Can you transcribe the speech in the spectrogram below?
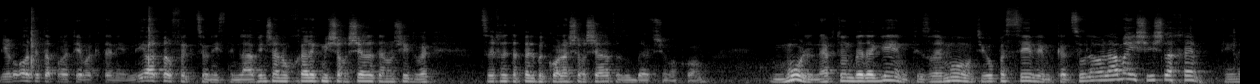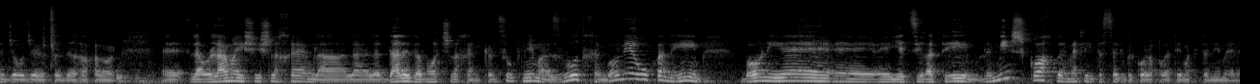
לראות את הפרטים הקטנים, להיות פרפקציוניסטים, להבין שאנו חלק משרשרת אנושית וצריך לטפל בכל השרשרת הזאת באיזשהו מקום. מול נפטון בדגים, תזרמו, תהיו פסיביים, תכנסו לעולם האישי שלכם. הנה ג'ורג'ה יוצא דרך החלון. אה, לעולם האישי שלכם, לדלת אמות שלכם. כנסו פנימה, עזבו אתכם, בואו נהיה רוחניים, בואו נהיה אה, יצירתיים. למי יש כוח באמת להתעסק בכל הפרטים הקטנים האלה?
